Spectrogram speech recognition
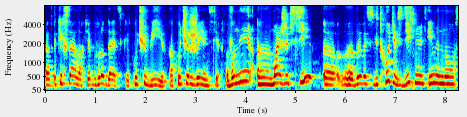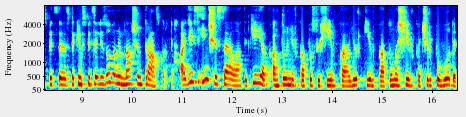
е, в таких селах, як Городецьке, Кочубіївка, Кочержинці, вони е, майже всі е, вивіз відходів здійснюють іменно спец- е, з таким спеціалізованим нашим транспортом. А є інші села, такі як Антонівка, Посухівка, Юрківка, Томашівка, Черповоди,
